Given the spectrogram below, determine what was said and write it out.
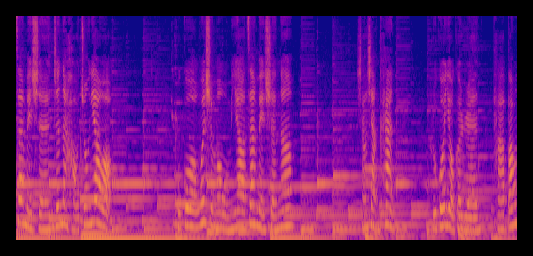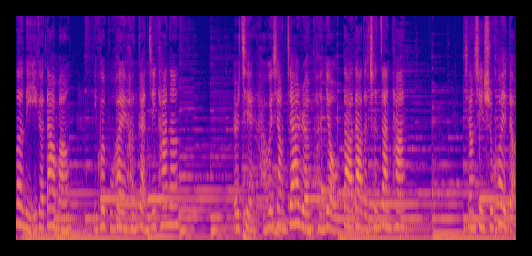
赞美神真的好重要哦。不过，为什么我们要赞美神呢？想想看，如果有个人他帮了你一个大忙，你会不会很感激他呢？而且还会向家人朋友大大的称赞他，相信是会的。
